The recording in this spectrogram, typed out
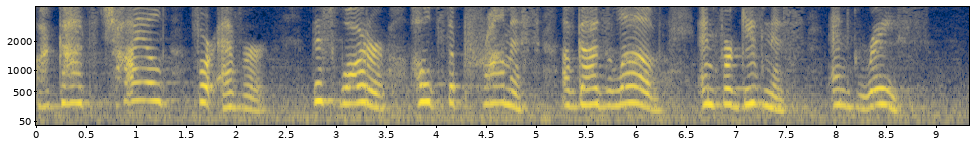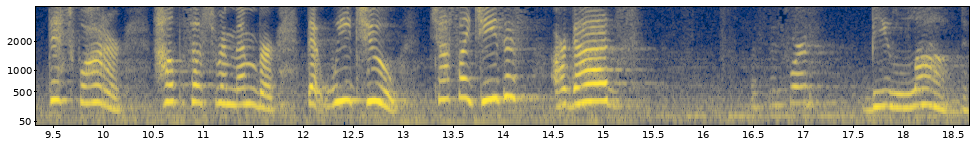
are God's child forever. This water holds the promise of God's love and forgiveness and grace. This water helps us remember that we too, just like Jesus, are God's, what's this word? beloved.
